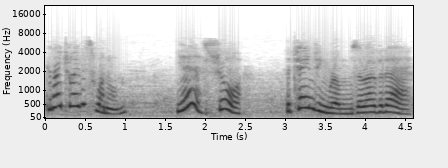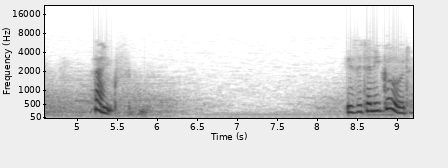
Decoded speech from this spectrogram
Can I try this one on? Yes, sure. The changing rooms are over there. Thanks. Is it any good?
